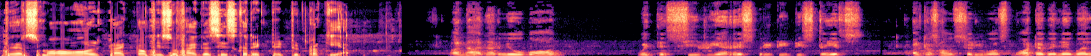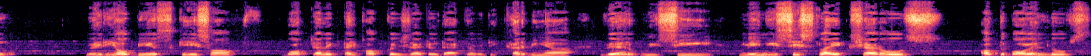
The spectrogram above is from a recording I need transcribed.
where small tract of esophagus is connected to trachea. Another newborn with a severe respiratory distress, ultrasound study was not available. Very obvious case of Bochdalek type of congenital diaphragmatic hernia where we see many cyst-like shadows of the bowel loops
